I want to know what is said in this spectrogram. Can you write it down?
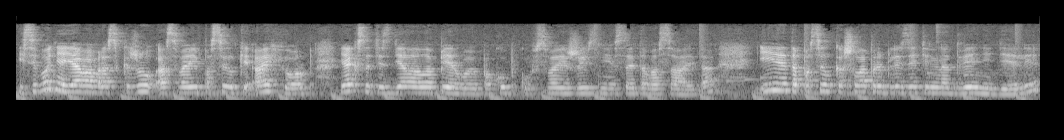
И сегодня я вам расскажу о своей посылке iHerb. Я, кстати, сделала первую покупку в своей жизни с этого сайта, и эта посылка шла приблизительно две недели.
